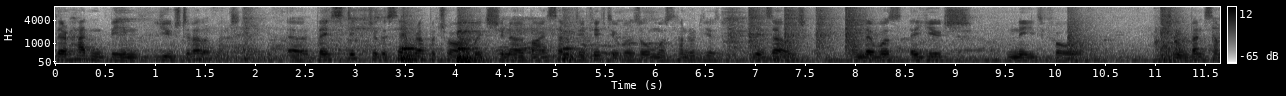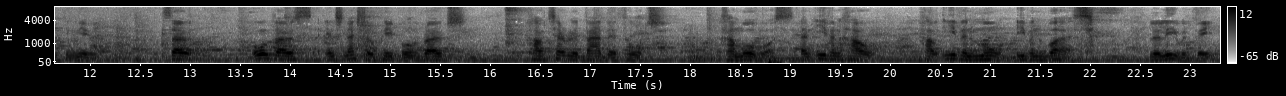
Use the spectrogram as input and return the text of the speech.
there hadn't been huge development. Uh, they stick to the same repertoire, which you know by 1750 was almost 100 years, years old, and there was a huge need for to invent something new. So all those international people wrote how terribly bad they thought Rameau was, and even how how even more, even worse Lully would be.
